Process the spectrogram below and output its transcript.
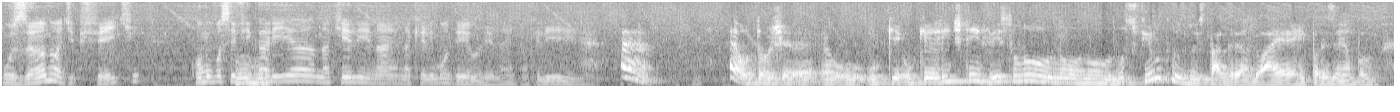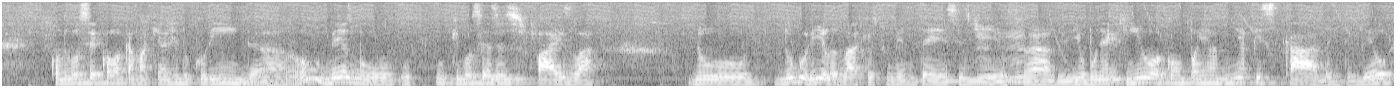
usando a deepfake, como você uhum. ficaria naquele, na, naquele modelo ali, né? Naquele... É, é o Tocha, é, é, o, o, que, o que a gente tem visto no, no, no, nos filtros do Instagram, do AR, por exemplo, quando você coloca a maquiagem do Coringa, ou mesmo o, o que você às vezes faz lá do, do Gorilas lá que eu experimentei esses dias, uhum. sabe? E o bonequinho acompanha a minha piscada, entendeu?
